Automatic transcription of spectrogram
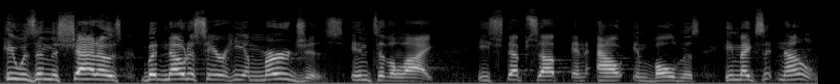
he was in the shadows, but notice here he emerges into the light. He steps up and out in boldness. He makes it known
